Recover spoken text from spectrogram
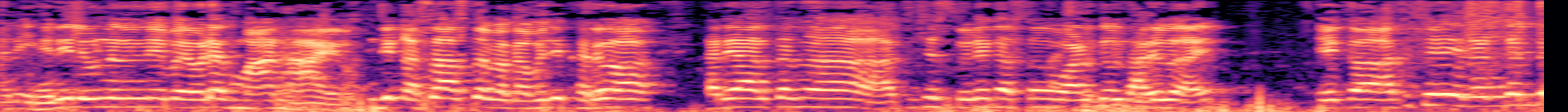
आणि ह्याने लिहून एवढ्या मान आहे. म्हणजे कसं असतं बघा म्हणजे खरं खऱ्या अर्थानं अतिशय सुरेख असं वाढदिवस झालेला आहे. एक अतिशय रंगत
